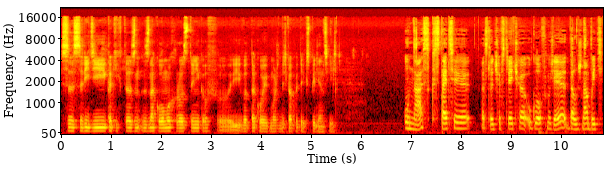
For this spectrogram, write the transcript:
с среди каких-то знакомых, родственников, э, и вот такой, может быть, какой-то experience есть. У нас, кстати, следующая встреча углов музея должна быть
